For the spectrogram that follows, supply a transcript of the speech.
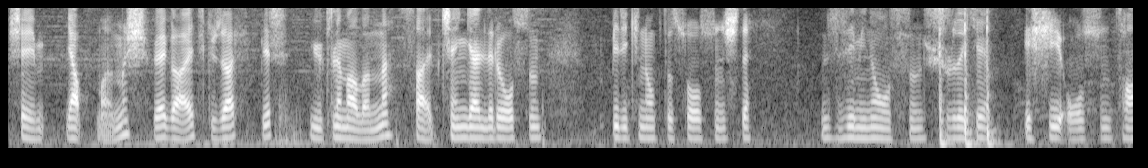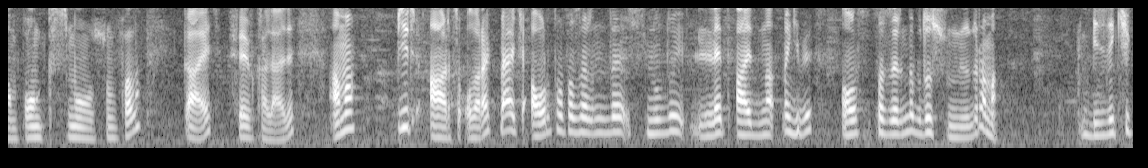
şey yapmamış ve gayet güzel bir yükleme alanına sahip. Çengelleri olsun, bir iki noktası olsun işte zemini olsun, şuradaki eşiği olsun, tampon kısmı olsun falan gayet fevkalade. Ama bir artı olarak belki Avrupa pazarında sunulduğu led aydınlatma gibi Avrupa pazarında bu da sunuluyordur ama bizdeki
